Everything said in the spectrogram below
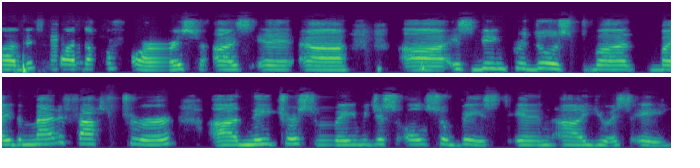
uh, this product of ours as uh, is being produced but by the manufacturer nature's way which is also based in usa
